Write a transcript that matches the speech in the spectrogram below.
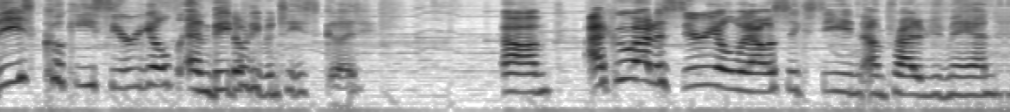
These cookie cereals and they don't even taste good. Um, I grew out of cereal when I was 16. I'm proud of you, man.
